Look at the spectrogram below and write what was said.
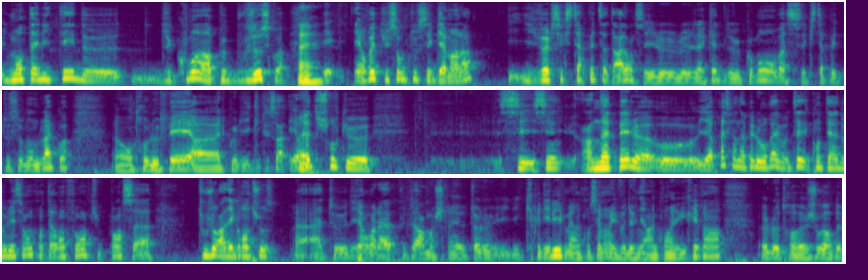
une mentalité de, du coin un peu bouseuse, quoi. Ouais. Et, et en fait, tu sens que tous ces gamins-là, ils veulent s'extirper de cette arrogance. C'est la quête de comment on va s'extirper de tout ce monde-là, quoi. Euh, entre le père, euh, alcoolique et tout ça. Et en Ouais. fait, je trouve que c'est c'est un appel au... Il y a presque un appel au rêve. Tu sais, quand t'es adolescent, quand t'es enfant, tu penses à toujours à des grandes choses, à, à te dire voilà plus tard moi je serai toi le- il écrit des livres mais inconsciemment il veut devenir un grand écrivain euh, l'autre euh, joueur de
